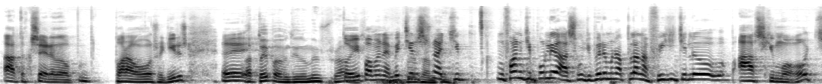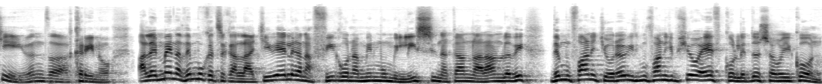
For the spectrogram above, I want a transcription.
Α, το ξέρω εδώ. Παραγωγός ο κύριος. Ε, Α, το είπαμε, την νομίζω το είπαμε, ναι. Με κέρασε σφινάκι. Και Μου φάνηκε πολύ άσχημο και περίμενα απλά να φύγει και λέω άσχημο. Οκ, δεν τα κρίνω. Αλλά εμένα δεν μου κάτσε καλά. Και έλεγα να φύγω, να μην μου μιλήσει, να κάνω να ράνω. Δηλαδή δεν μου φάνηκε ωραίο γιατί μου φάνηκε πιο εύκολο εντός εισαγωγικών.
